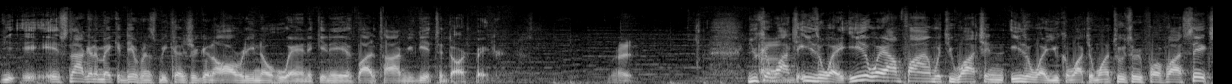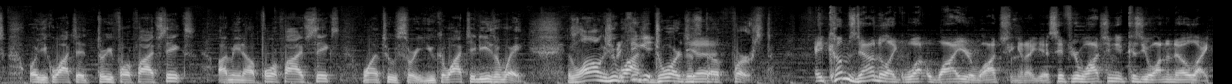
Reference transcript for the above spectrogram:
It's not going to make a difference because you're going to already know who Anakin is by the time you get to Darth Vader. Right. You can Um, watch either way. Either way, I'm fine with you watching. Either way, you can watch it one, two, three, four, five, six, or you can watch it three, four, five, six. I mean, uh, four, five, six, one, two, three. You can watch it either way, as long as you I watch it- George's yeah. stuff first. It comes down to like what why you're watching it, I guess. If you're watching it because you want to know like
